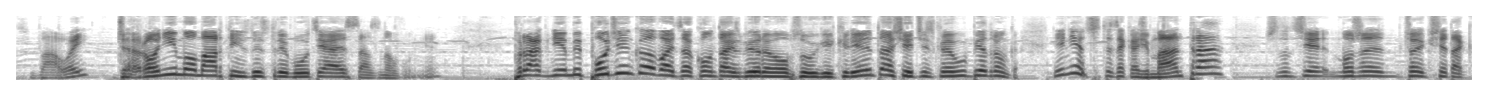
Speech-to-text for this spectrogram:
z małej, Geronimo Martins Dystrybucja S.A. znowu, nie? Pragniemy podziękować za kontakt z biurem obsługi klienta sieci sklepu Biedronka. Nie, nie, czy to jest jakaś mantra? Czy to się, może człowiek się tak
